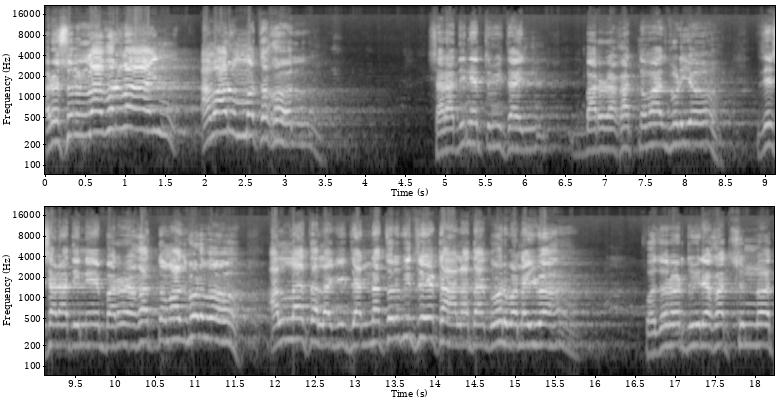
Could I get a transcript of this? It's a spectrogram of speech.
রসুল্লাহ ফরমাইন আমার উম্মত হল, সারাদিনে তুমি তাই বারো রাখাত নমাজ পড়িও। যে সারাদিনে বারো রাখাত নমাজ পড়ব, আল্লাহ তালাগি জান্নাতর ভিতরে একটা আলাদা ঘর বানাইবা। ফজরের দুই রাখাত সুন্নত,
